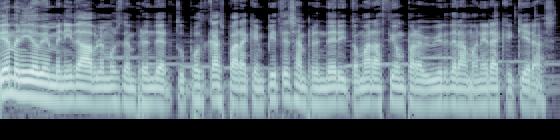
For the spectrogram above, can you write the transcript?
Bienvenido, bienvenida a Hablemos de Emprender, tu podcast para que empieces a emprender y tomar acción para vivir de la manera que quieras.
